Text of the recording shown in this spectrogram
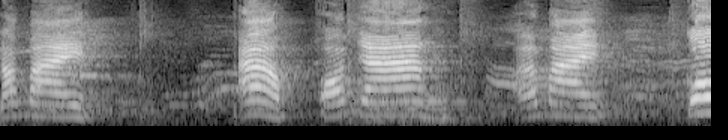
นับใหม่ อ้าว พร้อมยังเอาใหม่ go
